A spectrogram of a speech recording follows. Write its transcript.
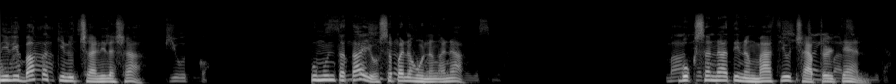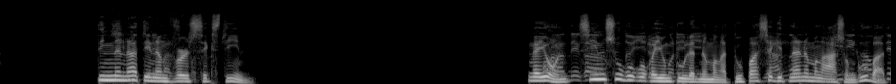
Nilibak at kinutsa nila siya. Pumunta tayo sa panahon ng anak. Buksan natin ang Matthew chapter 10. Tingnan natin ang verse 16. Ngayon, sinusugo ko kayong tulad ng mga tupa sa gitna ng mga asong gubat,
